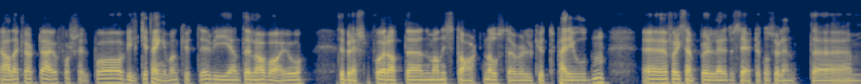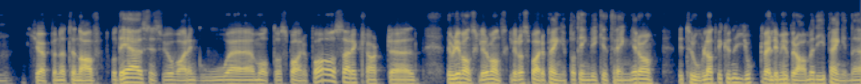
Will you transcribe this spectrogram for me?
Ja, det er klart det er jo forskjell på hvilke penger man kutter. Vi i NTLA var jo til bresjen for at eh, man i starten av ostehøvelkuttperioden eh, f.eks. reduserte konsulentkjøpene til Nav. Og Det syns vi jo var en god eh, måte å spare på. Og så er det klart det blir vanskeligere og vanskeligere å spare penger på ting vi ikke trenger. og vi tror vel at vi kunne gjort veldig mye bra med de pengene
